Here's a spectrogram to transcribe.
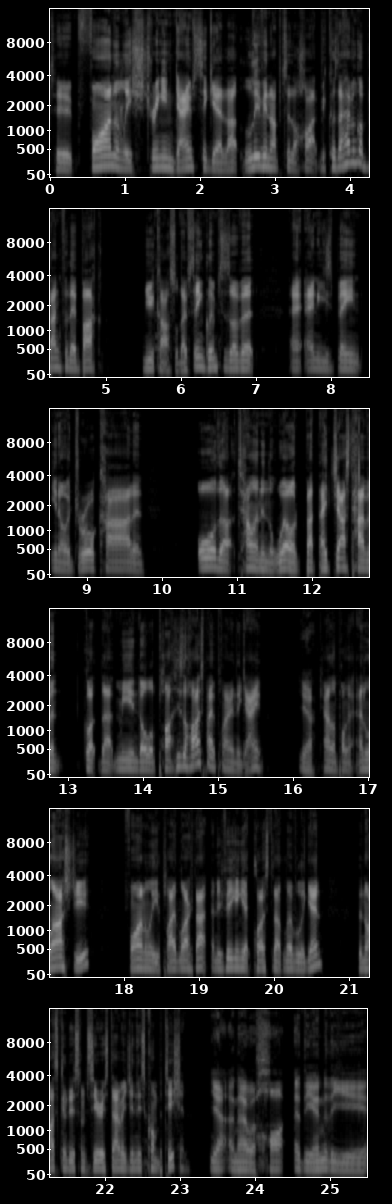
to finally stringing games together, living up to the hype because they haven't got bang for their buck. Newcastle, they've seen glimpses of it, and, and he's been you know a draw card and all the talent in the world, but they just haven't got that million dollar plus. He's the highest paid player in the game, Yeah. Kalyn Ponga, and last year finally he played like that. And if he can get close to that level again, the Knights can do some serious damage in this competition. Yeah, and they were hot at the end of the year.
